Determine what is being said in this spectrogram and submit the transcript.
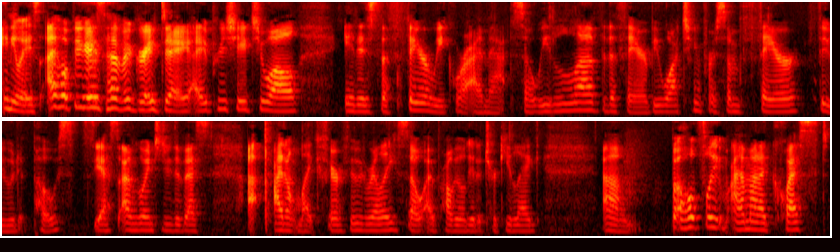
anyways, I hope you guys have a great day. I appreciate you all. It is the fair week where I'm at, so we love the fair. Be watching for some fair food posts. Yes, I'm going to do the best. I, I don't like fair food really, so I probably will get a turkey leg. Um, but hopefully, I'm on a quest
